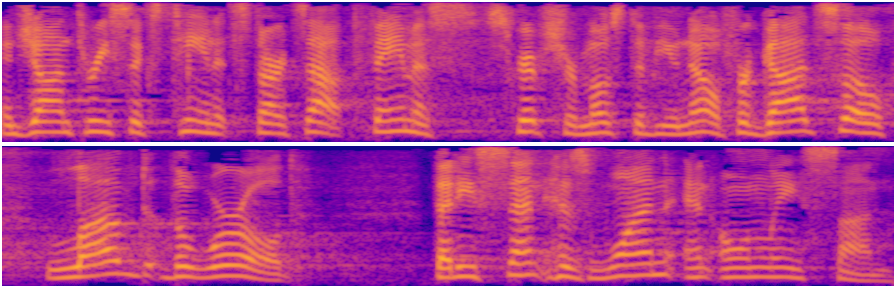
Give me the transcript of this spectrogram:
In John 3:16 it starts out, famous scripture most of you know, for God so loved the world that he sent his one and only son.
